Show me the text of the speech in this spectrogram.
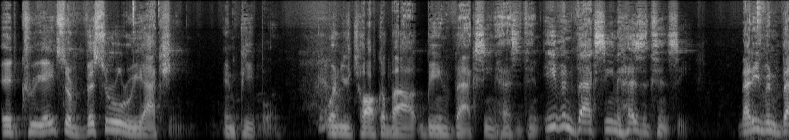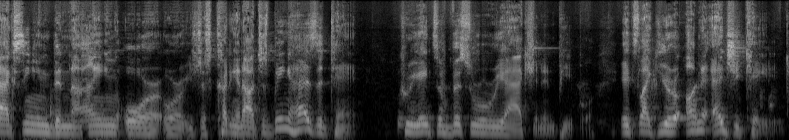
It creates a visceral reaction in people when you talk about being vaccine hesitant, even vaccine hesitancy. not even vaccine denying or or just cutting it out, just being hesitant creates a visceral reaction in people. It's like you're uneducated.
